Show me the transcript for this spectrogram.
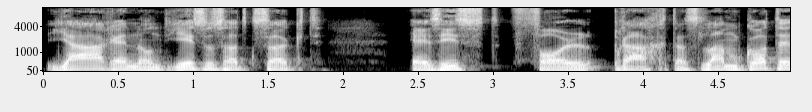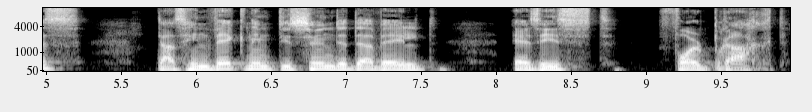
Jahren. Und Jesus hat gesagt, es ist vollbracht. Das Lamm Gottes, das hinwegnimmt die Sünde der Welt, es ist vollbracht.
